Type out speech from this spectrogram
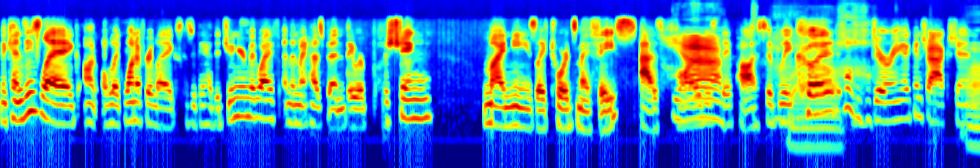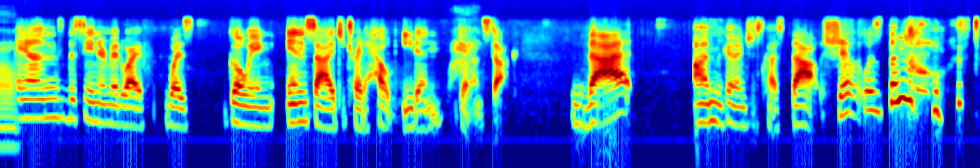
Mackenzie's leg on, like one of her legs, because they had the junior midwife and then my husband. They were pushing my knees like towards my face as hard Yeah. as they possibly Wow. could during a contraction. Wow. And the senior midwife was going inside to try to help Eden get unstuck. That I'm gonna just cuss. That shit was the most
